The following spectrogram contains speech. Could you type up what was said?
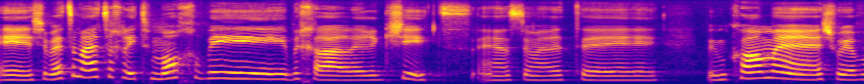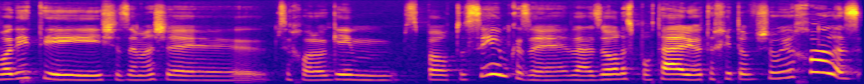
אה, שבעצם היה צריך לתמוך בי בכלל רגשית. אה, זאת אומרת, אה, במקום שהוא יעבוד איתי, שזה מה שפסיכולוגים ספורט עושים, כזה לעזור לספורטאי להיות הכי טוב שהוא יכול, אז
